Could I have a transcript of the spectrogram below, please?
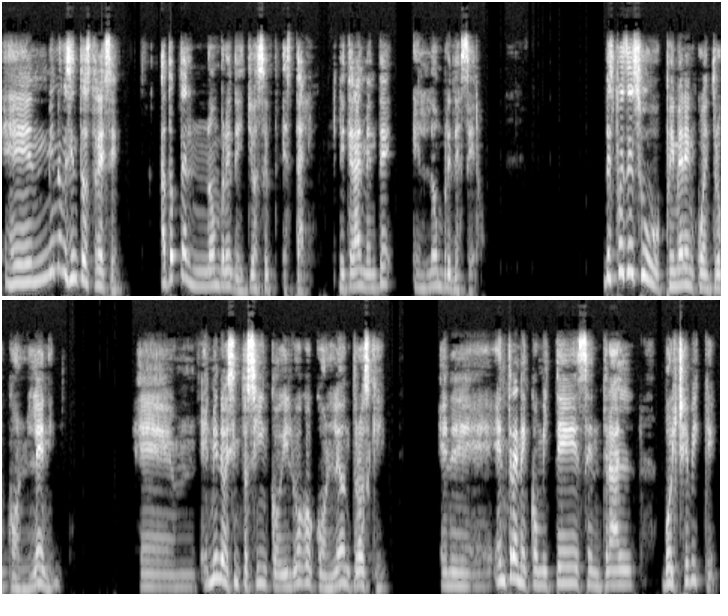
En 1913, adopta el nombre de Joseph Stalin, literalmente el hombre de acero. Después de su primer encuentro con Lenin, eh, en 1905 y luego con Leon Trotsky, eh, entra en el Comité Central Bolchevique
